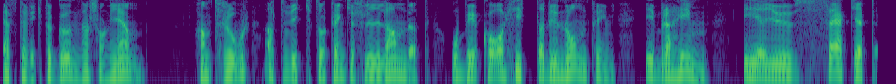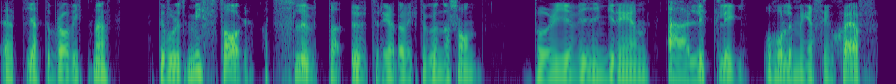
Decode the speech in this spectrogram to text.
efter Viktor Gunnarsson igen. Han tror att Viktor tänker fly landet och BKA hittade ju någonting. Ibrahim är ju säkert ett jättebra vittne det vore ett misstag att sluta utreda Viktor Gunnarsson. Börje Wingren är lycklig och håller med sin chef.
